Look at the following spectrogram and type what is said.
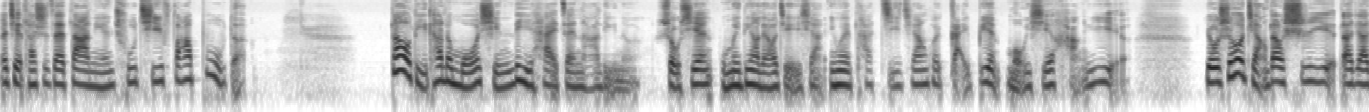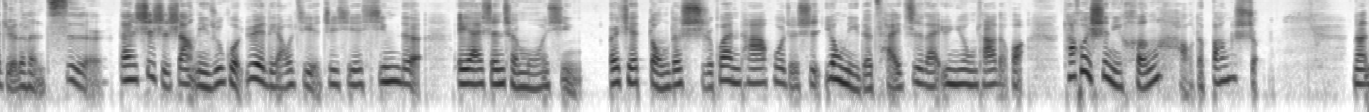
而且它是在大年初七发布的。到底它的模型厉害在哪里呢？首先，我们一定要了解一下，因为它即将会改变某一些行业。有时候讲到失业，大家觉得很刺耳，但事实上，你如果越了解这些新的 AI 生成模型，而且懂得使唤它，或者是用你的才智来运用它的话，它会是你很好的帮手。那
